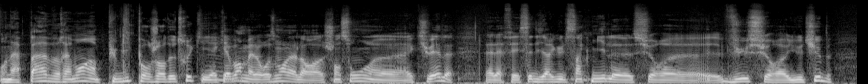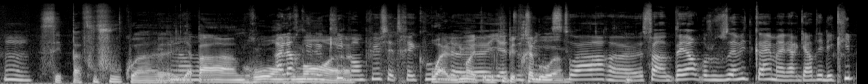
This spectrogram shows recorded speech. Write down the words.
On n'a pas vraiment un public pour ce genre de truc. Et il y a Mm. qu'à voir malheureusement là, leur chanson euh, actuelle, là, elle a fait 7,5 000 euh, sur, euh, vues sur YouTube. Hmm. C'est pas foufou quoi. Il n'y a pas un gros Alors que engouement. le clip en plus est très cool. ouais, le était- le il y a toute très une beau, hein. histoire. Enfin, d'ailleurs, je vous invite quand même à aller regarder les clips.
